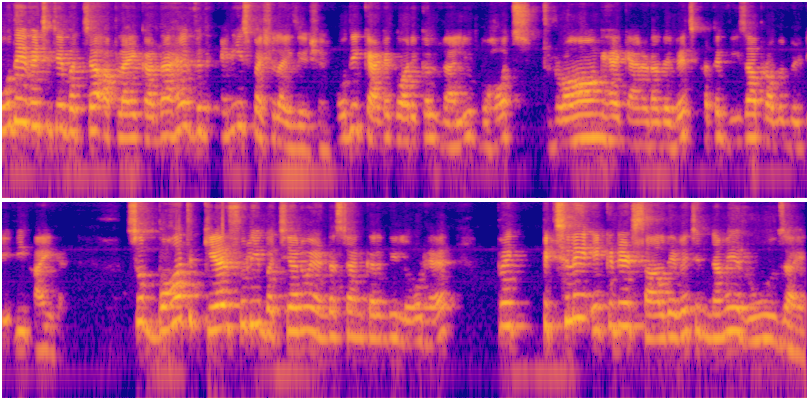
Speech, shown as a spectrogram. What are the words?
ਉਹਦੇ ਵਿੱਚ ਜੇ ਬੱਚਾ ਅਪਲਾਈ ਕਰਦਾ ਹੈ ਵਿਦ ਐਨੀ ਸਪੈਸ਼ਲਾਈਜੇਸ਼ਨ ਉਹਦੀ ਕੈਟਾਗੋਰੀਕਲ ਵੈਲਿਊ ਬਹੁਤ ਸਟਰੋਂਗ ਹੈ ਕੈਨੇਡਾ ਦੇ ਵਿੱਚ ਅਤੇ ਵੀਜ਼ਾ ਪ੍ਰੋਬੇਬਿਲਿਟੀ ਵੀ ਹਾਈ ਹੈ। ਸੋ ਬਹੁਤ ਕੇਅਰਫੁਲੀ ਬੱਚਿਆਂ ਨੂੰ ਅੰਡਰਸਟੈਂਡ ਕਰਨ ਦੀ ਲੋੜ ਹੈ ਕਿ ਪਿਛਲੇ 1.5 ਸਾਲ ਦੇ ਵਿੱਚ ਨਵੇਂ ਰੂਲਸ ਆਏ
